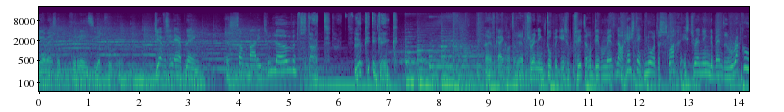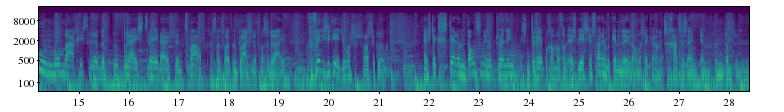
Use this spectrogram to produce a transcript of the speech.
gingen mensen crazy op vroeger. Jefferson Airplane. Somebody to love. Start. Luc Ikink. Even kijken wat er trending topic is op Twitter op dit moment. Nou, hashtag Noorderslag is trending. De band Raccoon won daar gisteren de popprijs 2012. Ik ga straks wel even een plaatje nog van ze draaien. Gefeliciteerd jongens, hartstikke leuk. Hashtag Sterren Dansen is ook trending. Het is een tv-programma van SBS6 waarin bekende Nederlanders lekker aan het schaatsen zijn en dansen.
